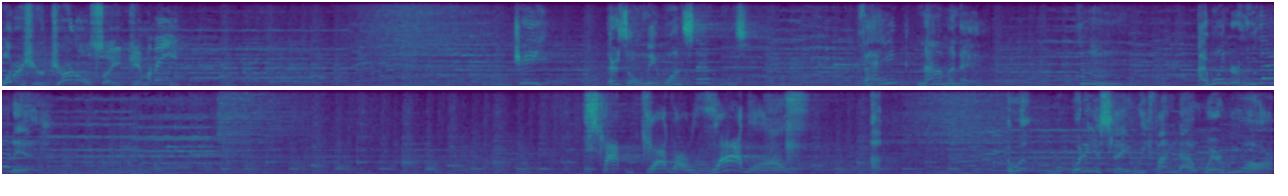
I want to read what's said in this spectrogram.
What does your journal say, Jiminy? Gee, there's only one sentence. Thank Namine. Hmm. I wonder who that is. Some journal that is. Uh, well, what do you say we find out where we are?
